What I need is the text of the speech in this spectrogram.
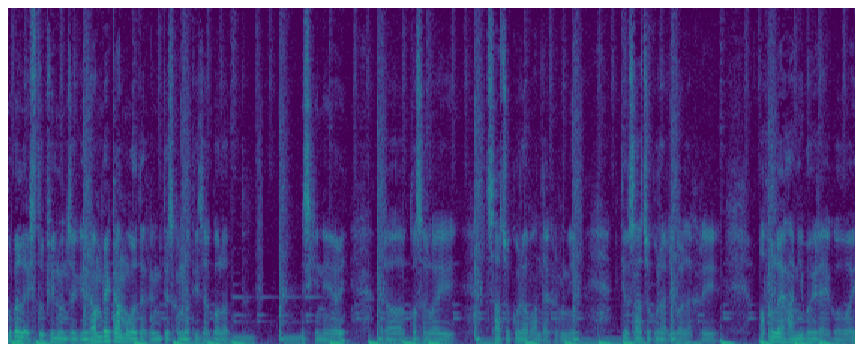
कोही बेला यस्तो फिल हुन्छ कि राम्रै काम गर्दाखेरि पनि त्यसको नतिजा गलत। निस्किने है। र कसैलाई साँचो कुरा भन्दाखेरि पनि त्यो साँचो कुराले गर्दाखेरि आफूलाई हानि भइरहेको है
